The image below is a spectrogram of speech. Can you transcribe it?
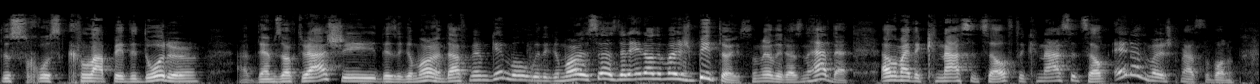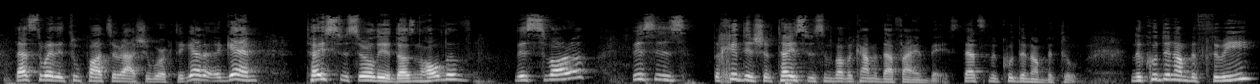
the schus klape, the daughter, Avdem Zokt Rashi, there's a Gemara in Daf Mem Gimel where the Gemara says that ain't other Marish Bitoy. So really doesn't have that. Elamai, the Knas itself, the Knas itself, ain't other Marish Knas Lavonim. That's the way the two parts of Rashi work together. Again, Taisvis earlier doesn't hold of this svara. This is the chiddush of Taisvis in Bava Kama Dafayim base. That's Nakuda number two. Nakuda number three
